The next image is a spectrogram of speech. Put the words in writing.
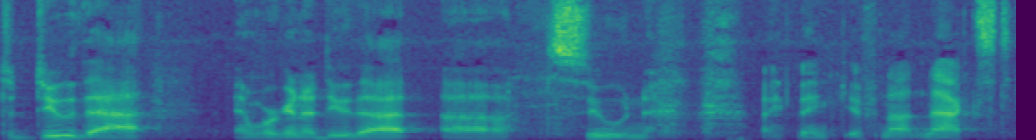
to do that and we're going to do that uh, soon, I think, if not next.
